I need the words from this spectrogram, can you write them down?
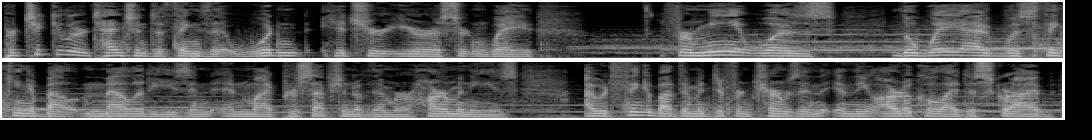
particular attention to things that wouldn't hit your ear a certain way. For me, it was the way I was thinking about melodies and, and my perception of them or harmonies, I would think about them in different terms. In, in the article, I describe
